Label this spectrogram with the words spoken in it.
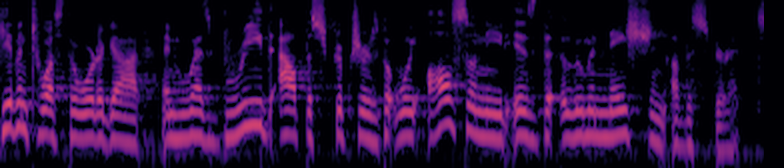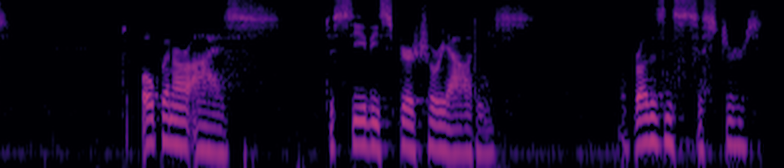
given to us the Word of God and who has breathed out the Scriptures, but what we also need is the illumination of the Spirit to open our eyes to see these spiritual realities. Oh, brothers and sisters,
